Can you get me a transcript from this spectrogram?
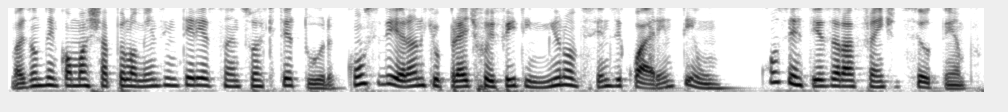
mas não tem como achar pelo menos interessante sua arquitetura, considerando que o prédio foi feito em 1941 com certeza era à frente do seu tempo.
